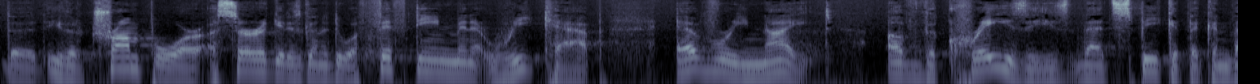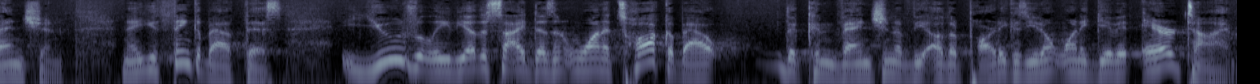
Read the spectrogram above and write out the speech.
the, either Trump or a surrogate is going to do a 15 minute recap every night of the crazies that speak at the convention. Now, you think about this. Usually, the other side doesn't want to talk about the convention of the other party because you don't want to give it airtime.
